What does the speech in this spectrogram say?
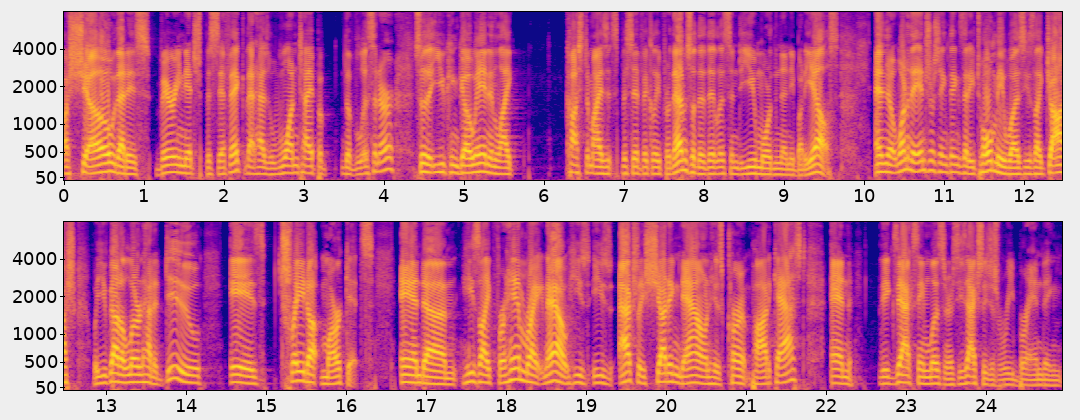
a show that is very niche specific that has one type of, of listener so that you can go in and like customize it specifically for them so that they listen to you more than anybody else. And uh, one of the interesting things that he told me was he's like, Josh, what you've got to learn how to do is trade up markets. And um, he's like, for him right now, he's he's actually shutting down his current podcast and the exact same listeners. He's actually just rebranding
